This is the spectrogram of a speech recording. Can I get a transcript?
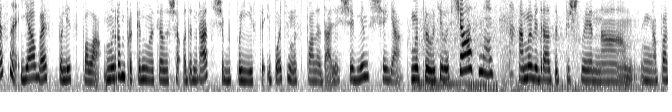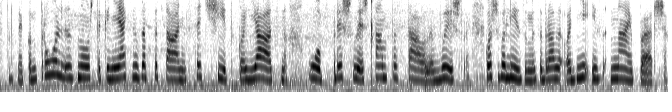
Чесно, я весь політ спала. Ми там прокинулися лише один раз, щоб поїсти, і потім ми спали далі. Що він, що я. Ми прилетіли вчасно, а ми відразу пішли на паспортний контроль. Знову ж таки, ніяких запитань, все чітко, ясно. О, прийшли, штамп поставили, вийшли. Також валізу ми забрали одні із найперших.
